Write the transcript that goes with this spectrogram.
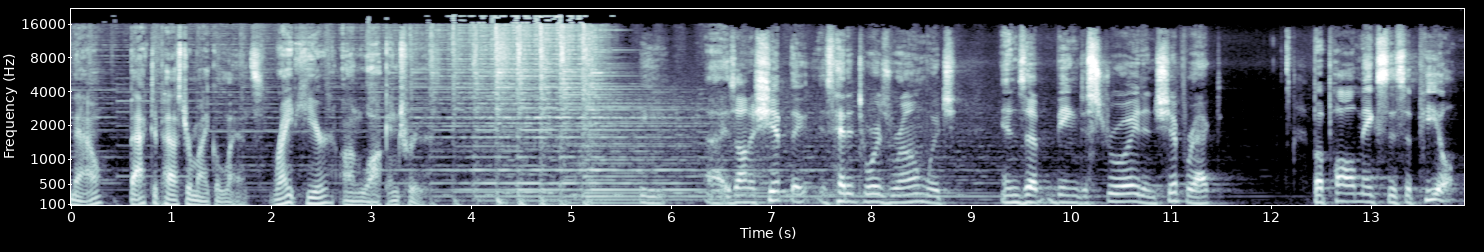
Now, back to Pastor Michael Lance, right here on Walk in Truth. He uh, is on a ship that is headed towards Rome, which ends up being destroyed and shipwrecked. But Paul makes this appeal.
